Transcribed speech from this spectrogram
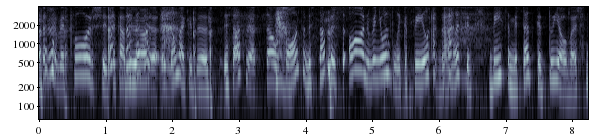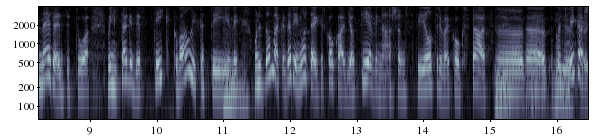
tas jau ir forši. Kā, bet tad, es domāju, ka eh, es atvērtu tavu kontu un es saprastu, oh, nu viņi uzlika filtru. Bet man liekas, ka bīstam ir tad, kad tu jau vairs neredzi to. Viņi tagad ir tik kvalitatīvi. Mm. Un es domāju, ka arī noteikti ir kaut kādi jau tievināšanas filtri vai kaut kas tāds. Mm. Uh, ko tu vienkārši...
